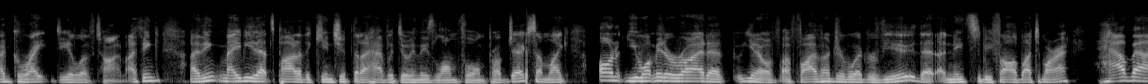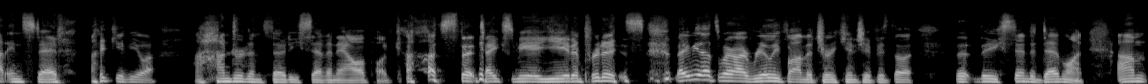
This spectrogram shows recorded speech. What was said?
a great deal of time. I think I think maybe that's part of the kinship that I have with doing these long form projects. I'm like, oh, you want me to write a you know a 500 word review that needs to be filed by tomorrow? How about instead I give you a 137 hour podcast that takes me a year to produce. Maybe that's where I really find the true kinship is the the, the extended deadline. Um,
